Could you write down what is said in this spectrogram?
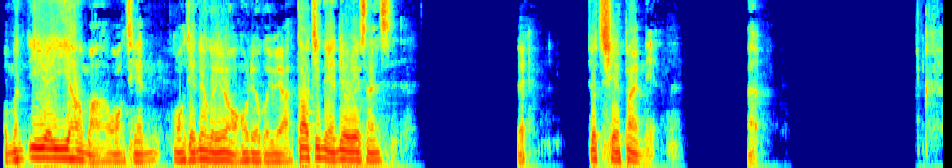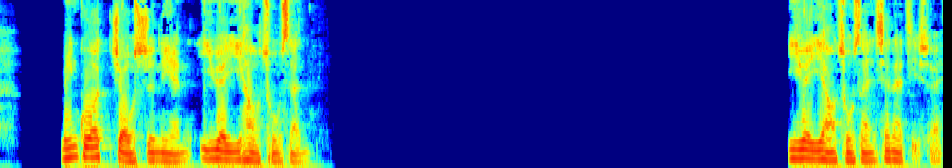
我们一月一号嘛，往前往前六个月，往后六个月啊，到今年六月三十，对，就切半年。嗯，民国九十年一月一号出生，一月一号出生，现在几岁？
